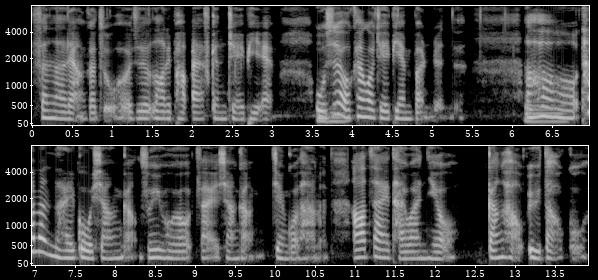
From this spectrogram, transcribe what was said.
分了两个组合，就是 Lollipop F 跟 JPM。我是有看过 JPM 本人的，然后他们来过香港，所以我有在香港见过他们。然后在台湾也有刚好遇到过，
